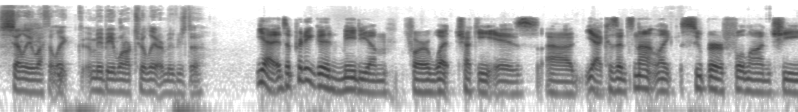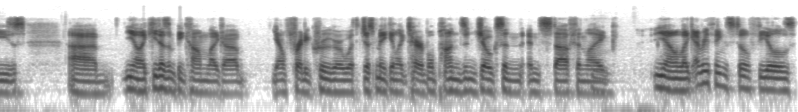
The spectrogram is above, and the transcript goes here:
silly with it like maybe one or two later movies do. Yeah, it's a pretty good medium for what Chucky is. Uh, yeah, because it's not like super full on cheese. Uh, you know, like he doesn't become like a you know Freddy Krueger with just making like terrible puns and jokes and and stuff, and like mm. you know, like everything still feels,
